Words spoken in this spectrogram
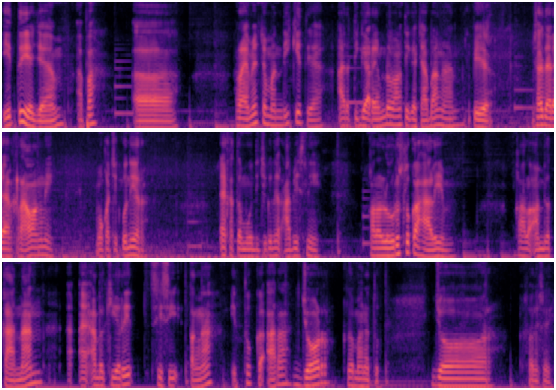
itu ya jam. Apa? Eh remnya cuman dikit ya. Ada tiga rem doang tiga cabangan. Iya. misalnya dari arah Kerawang nih mau ke Cikunir. Eh ketemu di Cikunir abis nih. Kalau lurus lu ke Halim. Kalau ambil kanan eh, ambil kiri sisi tengah itu ke arah Jor ke mana tuh? Jor sorry sorry.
